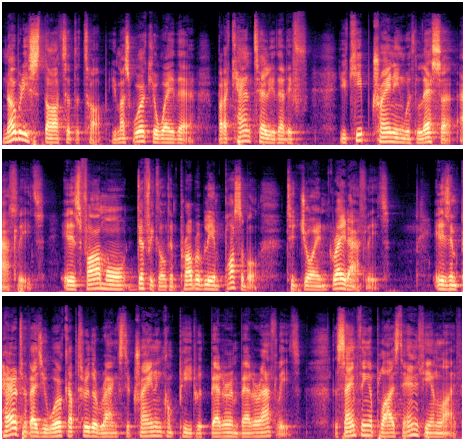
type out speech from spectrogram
Nobody starts at the top. You must work your way there. But I can tell you that if you keep training with lesser athletes, it is far more difficult and probably impossible to join great athletes. It is imperative as you work up through the ranks to train and compete with better and better athletes. The same thing applies to anything in life.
